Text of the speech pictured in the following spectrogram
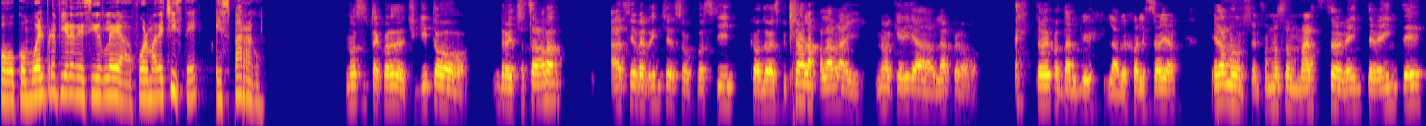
o como él prefiere decirle a forma de chiste, espárrago. No sé si te acuerdas de chiquito, rechazaba, hacía berrinches o cosas cuando escuchaba la palabra y no quería hablar, pero te voy a contar la mejor historia. Éramos el famoso marzo de 2020,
